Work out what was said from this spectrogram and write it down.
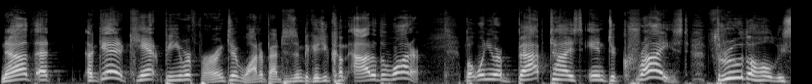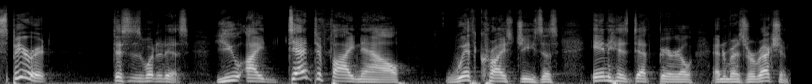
Now that again can't be referring to water baptism because you come out of the water. But when you are baptized into Christ through the Holy Spirit, this is what it is. You identify now with Christ Jesus in his death, burial, and resurrection.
